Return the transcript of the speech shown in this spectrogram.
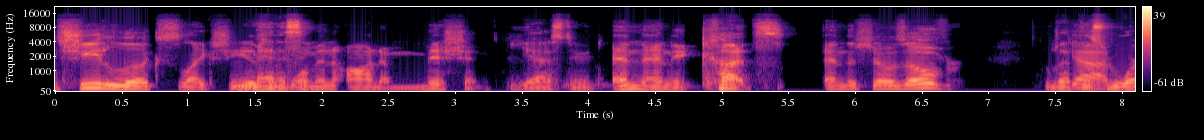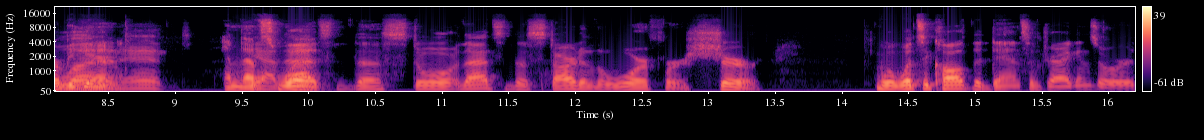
She looks like she is Menacing. a woman on a mission. Yes, dude. And then it cuts, and the show's over. Let God, this war begin. an. And that's Yeah, what that's the store. That's the start of the war for sure. Well, what's it called? The Dance of Dragons, or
